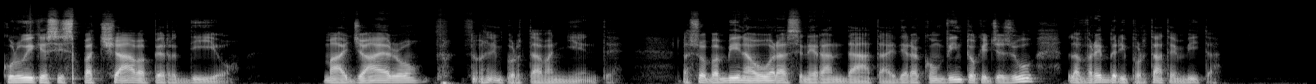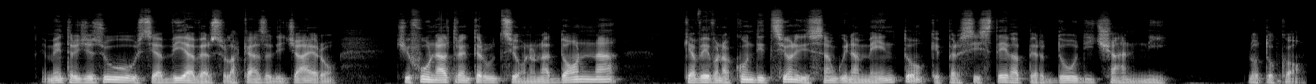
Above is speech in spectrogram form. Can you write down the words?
colui che si spacciava per Dio. Ma a Gairo non importava niente. La sua bambina ora se n'era andata ed era convinto che Gesù l'avrebbe riportata in vita. E mentre Gesù si avvia verso la casa di Gairo, ci fu un'altra interruzione, una donna che aveva una condizione di sanguinamento che persisteva per dodici anni. Lo toccò.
